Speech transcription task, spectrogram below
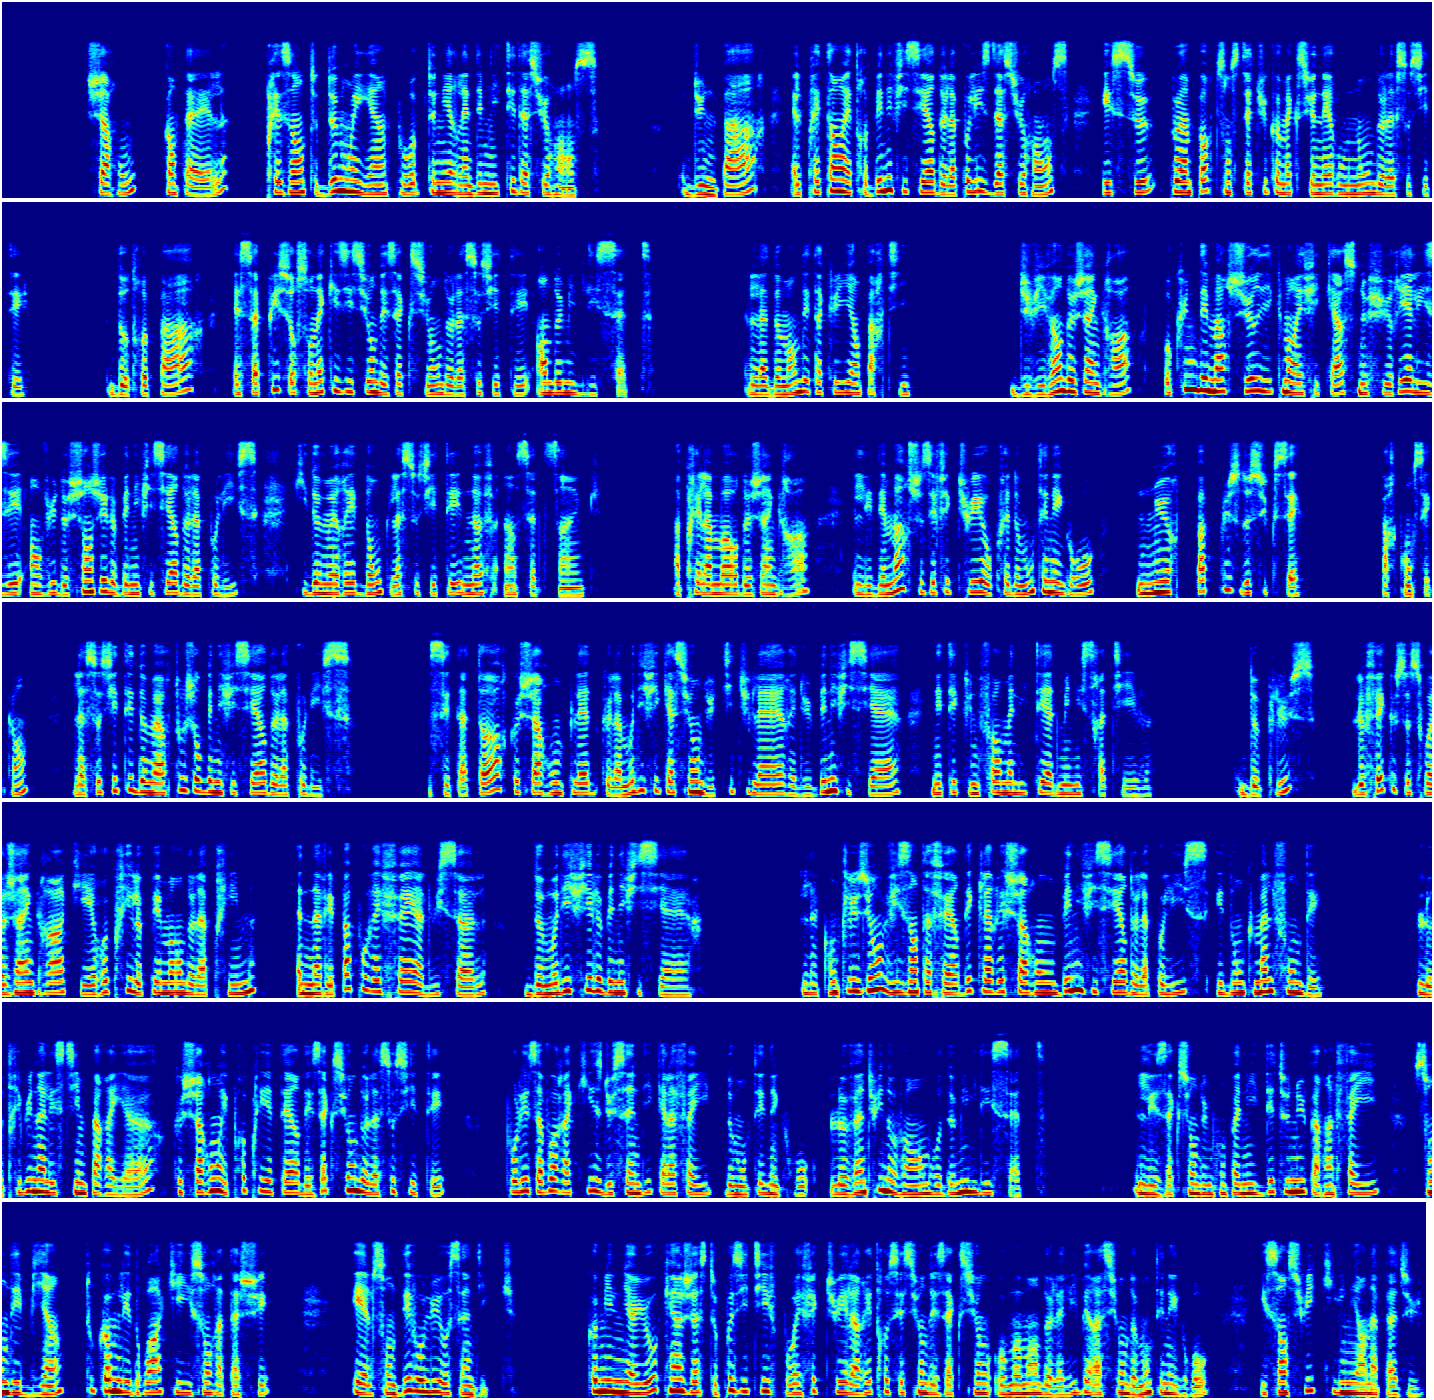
Charon, quant à elle, présente deux moyens pour obtenir l'indemnité d'assurance. D'une part, elle prétend être bénéficiaire de la police d'assurance, et ce, peu importe son statut comme actionnaire ou non de la société. D'autre part, elle s'appuie sur son acquisition des actions de la société en 2017. La demande est accueillie en partie. Du vivant de Gingras, aucune démarche juridiquement efficace ne fut réalisée en vue de changer le bénéficiaire de la police, qui demeurait donc la société 9175. Après la mort de Gingras, les démarches effectuées auprès de Monténégro n'eurent pas plus de succès. Par conséquent, la société demeure toujours bénéficiaire de la police. C'est à tort que Charon plaide que la modification du titulaire et du bénéficiaire n'était qu'une formalité administrative. De plus, le fait que ce soit Gingras qui ait repris le paiement de la prime n'avait pas pour effet à lui seul de modifier le bénéficiaire. La conclusion visant à faire déclarer Charon bénéficiaire de la police est donc mal fondée. Le tribunal estime par ailleurs que Charon est propriétaire des actions de la société pour les avoir acquises du syndic à la faillite de Monténégro le 28 novembre 2017. Les actions d'une compagnie détenue par un failli sont des biens, tout comme les droits qui y sont rattachés, et elles sont dévolues au syndic. Comme il n'y a eu aucun geste positif pour effectuer la rétrocession des actions au moment de la libération de Monténégro, il s'ensuit qu'il n'y en a pas eu.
